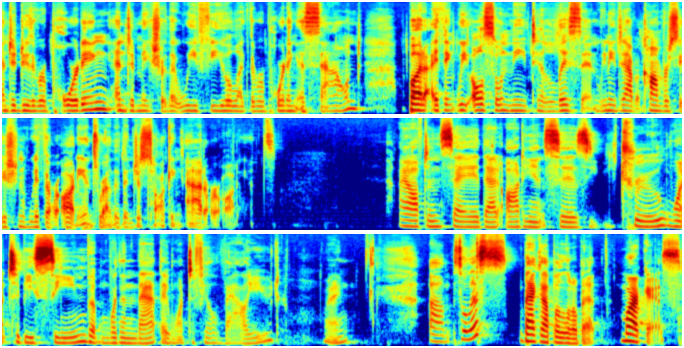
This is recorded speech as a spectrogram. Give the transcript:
and to do the reporting and to make sure that we feel like the reporting is sound but i think we also need to listen we need to have a conversation with our audience rather than just talking at our audience I often say that audiences, true, want to be seen, but more than that, they want to feel valued, right? Um, so let's back up a little bit. Marcus,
